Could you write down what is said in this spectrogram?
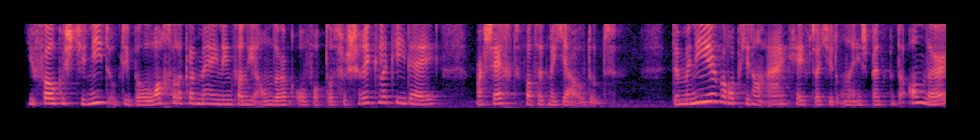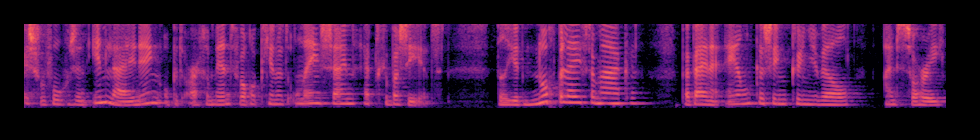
Je focust je niet op die belachelijke mening van die ander of op dat verschrikkelijke idee, maar zegt wat het met jou doet. De manier waarop je dan aangeeft dat je het oneens bent met de ander is vervolgens een inleiding op het argument waarop je het oneens zijn hebt gebaseerd. Wil je het nog beleefder maken? Bij bijna elke zin kun je wel I'm sorry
